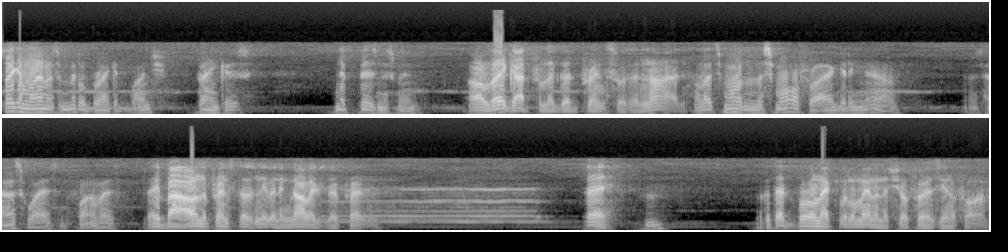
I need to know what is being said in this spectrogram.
Second line was a middle bracket bunch, bankers, nip businessmen. All they got from the good prince was a nod. Well, that's more than the small fry are getting now. There's housewives and farmers. They bow, and the prince doesn't even acknowledge their presence. Hey. Hmm? Look at that bull-necked little man in the chauffeur's uniform.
